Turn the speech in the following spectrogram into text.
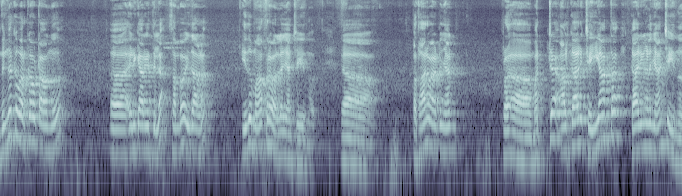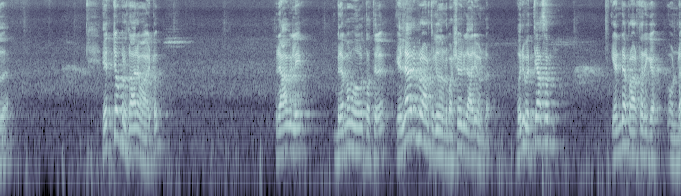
നിങ്ങൾക്ക് വർക്കൗട്ട് ആവുന്നത് എനിക്കറിയത്തില്ല. സംഭവം ഇതാണ്. ഇത് മാത്രമല്ല ഞാൻ ചെയ്യുന്നത്. പ്രധാനമായിട്ട് ഞാൻ മറ്റ് ആൾക്കാർ ചെയ്യാത്ത കാര്യങ്ങൾ ഞാൻ ചെയ്യുന്നത് ഏറ്റവും പ്രധാനമായിട്ടും രാവിലെ ബ്രഹ്മമുഹൂർത്തത്തിൽ എല്ലാവരും പ്രാർത്ഥിക്കുന്നുണ്ട്. പക്ഷേ ഒരു കാര്യമുണ്ട്. ഒരു വ്യത്യാസം എന്റെ പ്രാർത്ഥനയ്ക്ക് ഉണ്ട്.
